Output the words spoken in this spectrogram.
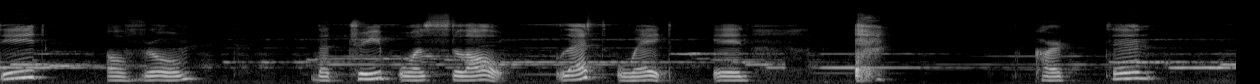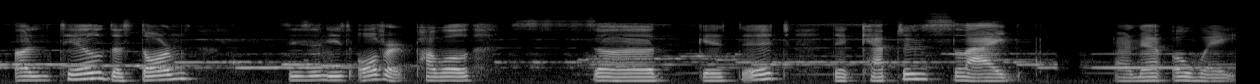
did of Rome. The trip was slow. Let's wait in Carton until the storm season is over. Paul suggested the captain slide Anna away.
